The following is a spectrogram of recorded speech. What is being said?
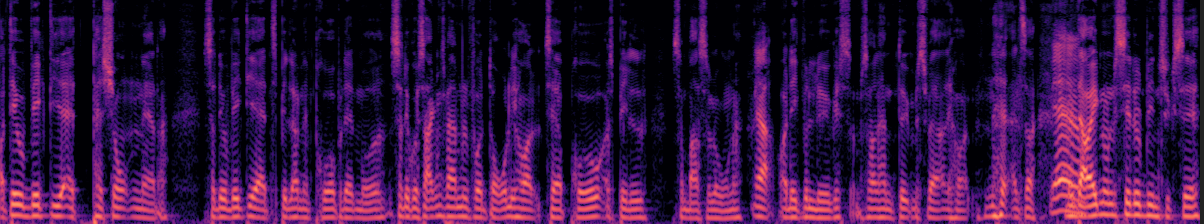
Og det er jo vigtigt, at passionen er der. Så det er jo vigtigt, at spillerne prøver på den måde. Så det kunne sagtens være, at han ville få et dårligt hold til at prøve at spille som Barcelona, Ja. og det ikke vil lykkes. Så er han død med sværet i hånden. altså, Ja, Men der er jo ikke nogen, der siger, at det vil blive en succes.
